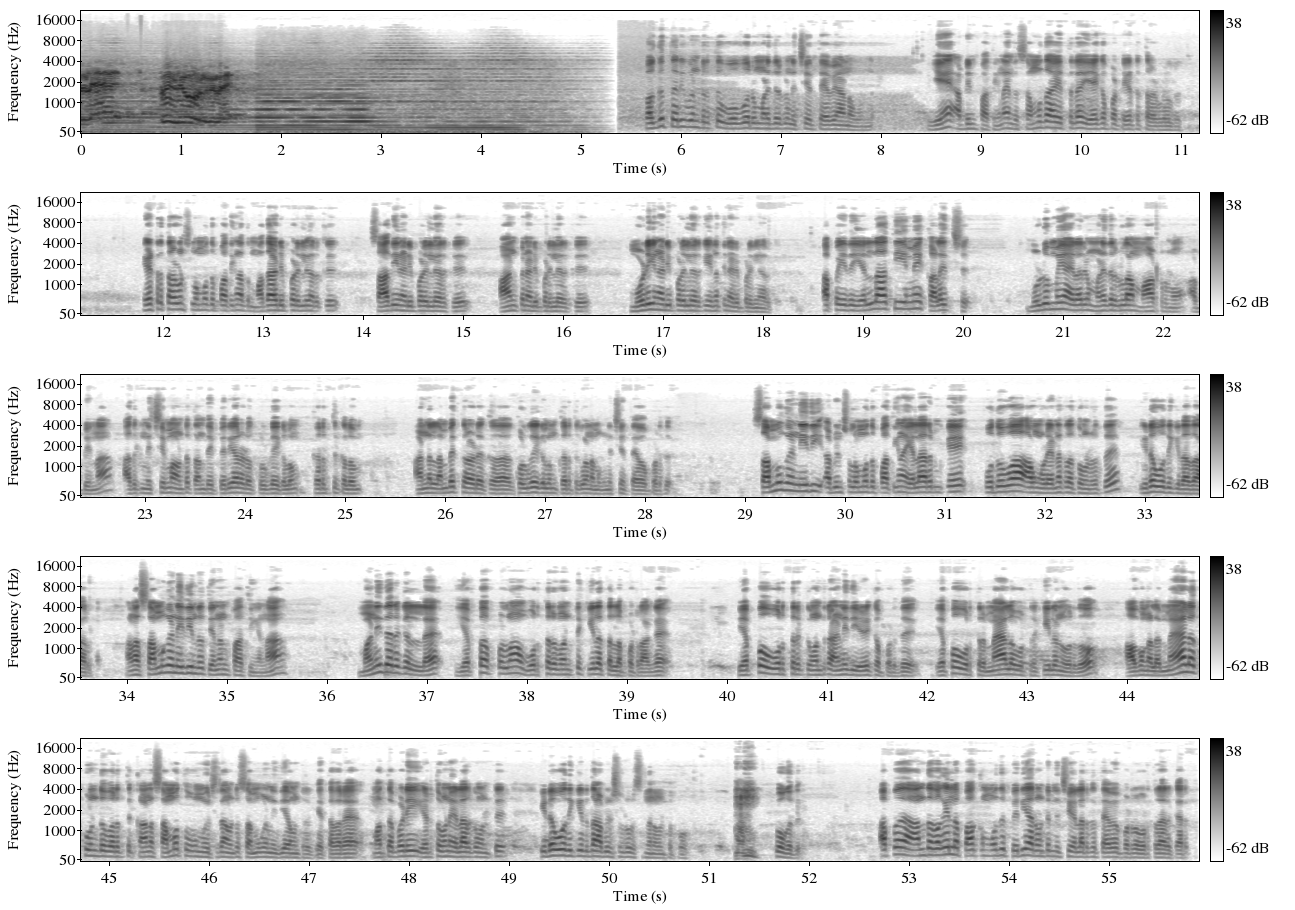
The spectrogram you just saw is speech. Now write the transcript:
அல்ல பெரியோர்களை. பகுத்தறிவுன்றது ஒவ்வொரு மனிதருக்கும் நிச்சயம் தேவையான ஒன்று ஏன் அப்படின்னு பார்த்தீங்கன்னா இந்த சமுதாயத்தில் ஏகப்பட்ட ஏற்றத்தாழ்வுகள் இருக்குது ஏற்றத்தாழ்வுன்னு சொல்லும்போது பார்த்தீங்கன்னா அது மத அடிப்படையிலும் இருக்குது சாதியின் அடிப்படையில் இருக்குது ஆண் பெண் அடிப்படையில் இருக்குது மொழியின் அடிப்படையில் இருக்குது இனத்தின் அடிப்படையில் இருக்குது அப்போ இதை எல்லாத்தையுமே கலைச்சு முழுமையாக எல்லோரும் மனிதர்களாக மாற்றணும் அப்படின்னா அதுக்கு நிச்சயமாக வந்துட்டு தந்தை பெரியாரோட கொள்கைகளும் கருத்துக்களும் அண்ணல் அம்பேத்கரோட கொள்கைகளும் கருத்துக்களும் நமக்கு நிச்சயம் தேவைப்படுது. சமூக நீதி அப்படின்னு சொல்லும்போது பார்த்தீங்கன்னா எல்லாருமே பொதுவாக அவங்களோட எண்ணத்தில் தோன்றது இடஒதுக்கீடாக தான் இருக்கும். ஆனால் சமூக நீதின்றது என்னென்னு பார்த்தீங்கன்னா மனிதர்களில் எப்பப்பெல்லாம் ஒருத்தர் வந்துட்டு கீழே தள்ளப்படுறாங்க எப்போ ஒருத்தருக்கு வந்துட்டு அநீதி இழக்கப்படுது எப்போ ஒருத்தர் மேலே ஒருத்தர் கீழேன்னு வருதோ அவங்கள மேலே கொண்டு வரதுக்கான சமத்துவ முயற்சி தான் வந்துட்டு சமூக நீதியாக வந்துட்டு இருக்கே தவிர மற்றபடி எடுத்தவொடனே எல்லாருக்கும் வந்துட்டு இடஒதுக்கீடு தான் அப்படின்னு சொல்லிட்டு ஒரு சிந்தனை வந்துட்டு போகுது. போகுது. அப்போ அந்த வகையில் பார்க்கும்போது பெரியார் வந்துட்டு நிச்சயம் எல்லாருக்கும் தேவைப்படுற ஒருத்தராக இருக்கார்.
